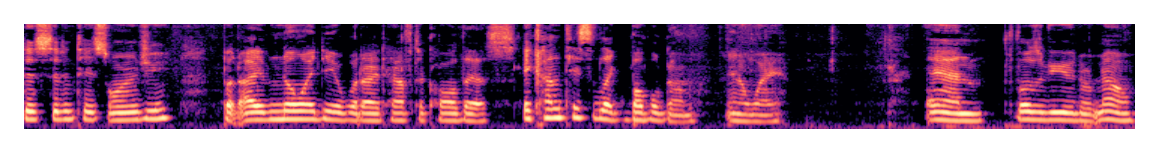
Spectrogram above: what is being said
this didn't taste orangey, but I have no idea what I'd have to call this. It kind of tasted like bubblegum in a way. And for those of you who don't know,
